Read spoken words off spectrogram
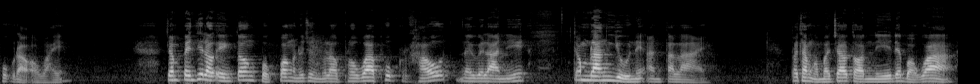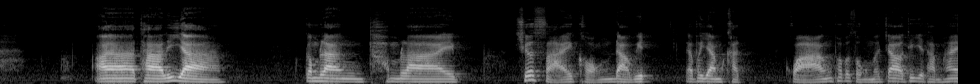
พวกเราเอาไว้จำเป็นที่เราเองต้องปกป้องอนุชนของเรา เพราะว่าพวกเขาในเวลานี้กำลังอยู่ในอันตราย พระธรรมของพระเจ้าตอนนี้ได้บอกว่าอาธาริยากำลังทำลายเชื้อสายของดาวิดและพยายามขัดขวางพระประสงค์ของพระเจ้าที่จะทำให้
